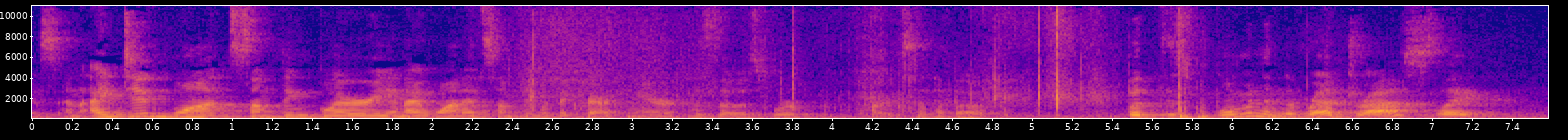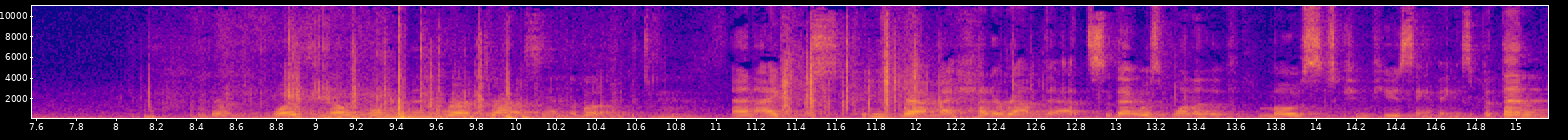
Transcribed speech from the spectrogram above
is. And I did want something blurry, and I wanted something with a cracked mirror because those were parts of the book. But this woman in the red dress, like, there was no woman in a red dress in the book. Hmm. And I just couldn't wrap my head around that. So that was one of the most confusing things. But then,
